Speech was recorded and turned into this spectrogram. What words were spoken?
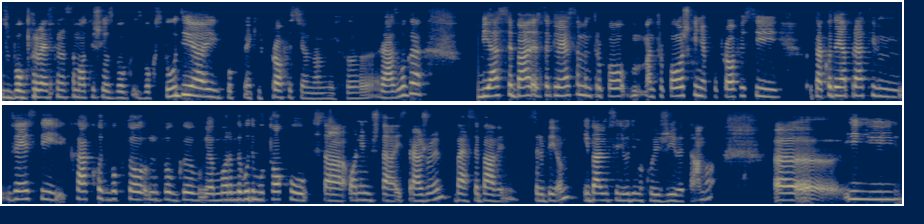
Zbog, prvenstveno sam otišla zbog, zbog studija i zbog nekih profesionalnih uh, razloga. Ja se ba, dakle, ja sam antropo, antropološkinja po profesiji, tako da ja pratim vesti kako zbog to, zbog, ja moram da budem u toku sa onim šta istražujem, ba ja se bavim Srbijom i bavim se ljudima koji žive tamo. Uh, I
